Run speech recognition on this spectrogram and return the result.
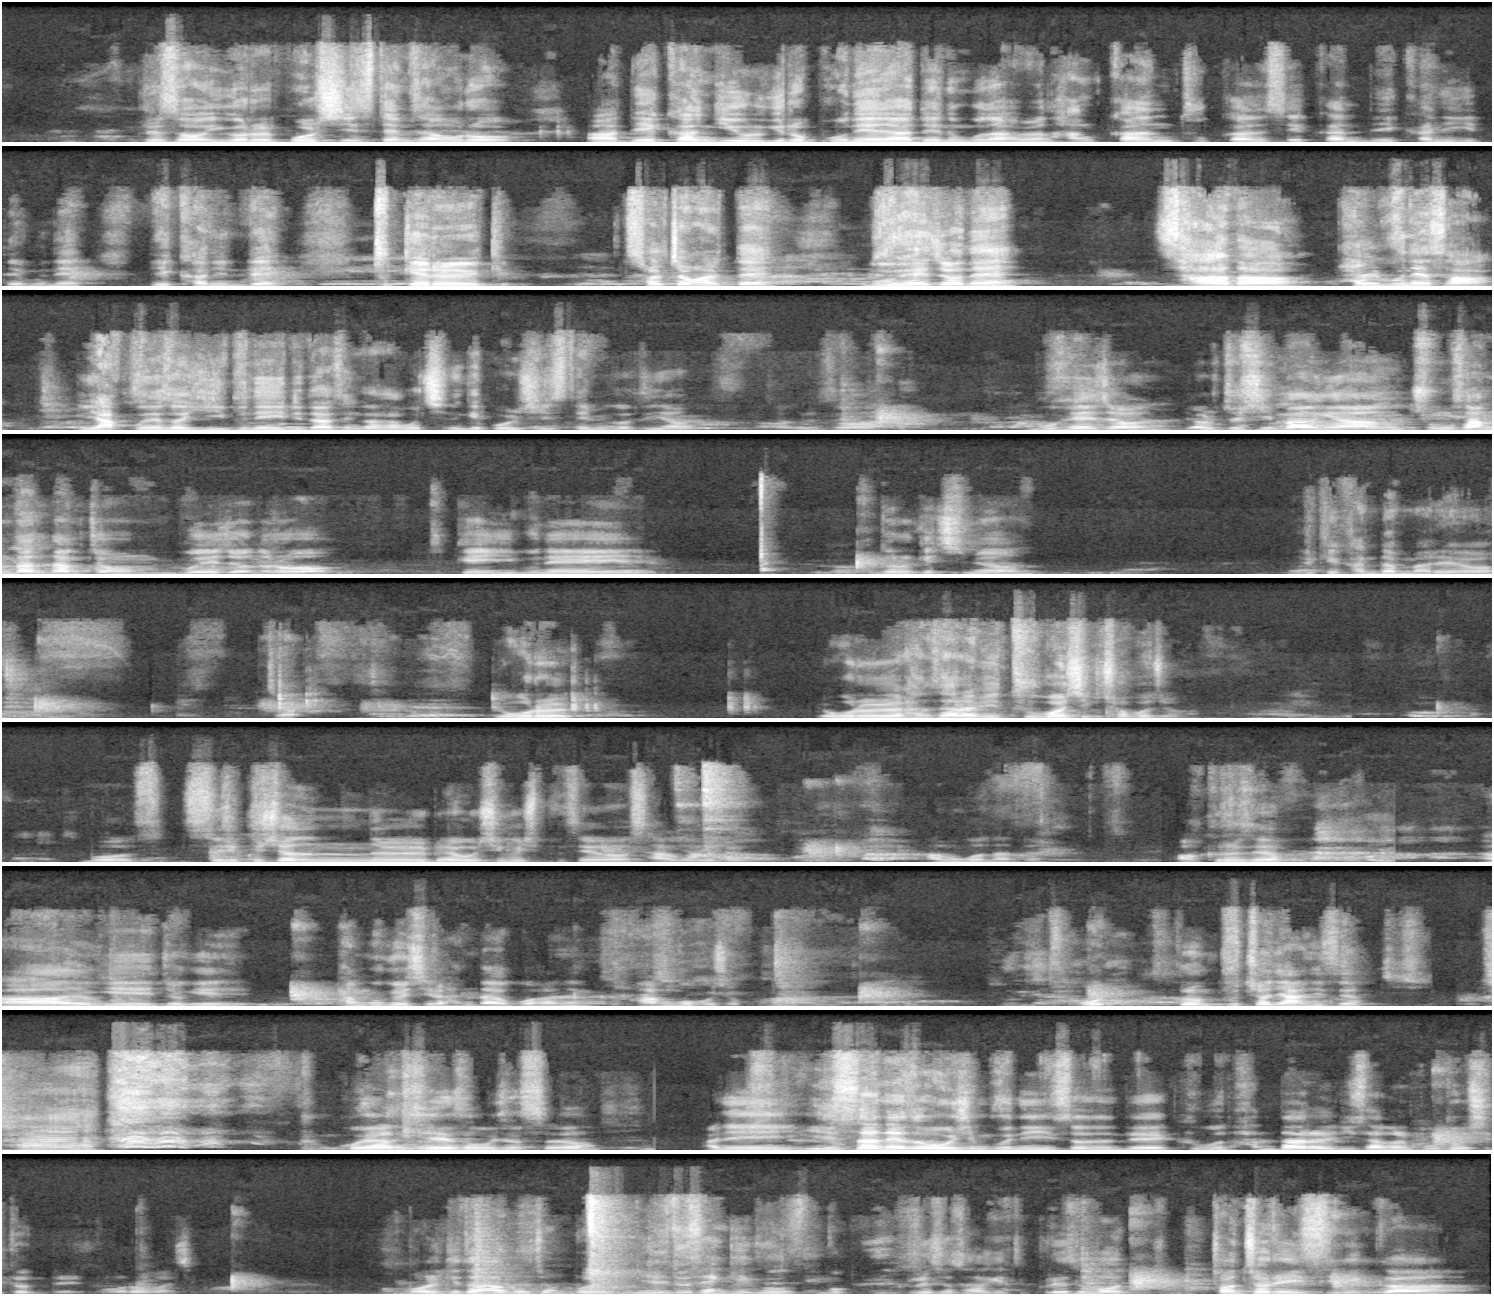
그래서 이거를 볼 시스템 상으로 아, 네 칸 기울기로 보내야 되는구나 하면 한 칸, 두 칸, 세 칸, 네 칸이기 때문에 네 칸인데 두께를 기- 설정할 때 무회전에 4다. 8분의 4. 약분해서 2분의 1이다 생각하고 치는 게 볼 시스템이거든요. 자, 그래서 무회전 12시 방향 중상단 당점 무회전으로 두께 2분의 1 부드럽게 치면 이렇게 간단 말이에요. 자, 요거를 요거를 한 사람이 두 번씩 쳐보죠. 뭐 쓰리 쿠션을 배우시고 싶으세요? 사구를 배우 아무거나도. 아 그러세요? 아 여기 저기 당구 교실 한다고 하는 그 광고 보셨구나. 어 그럼 부천이 아니세요? 아, 고양시에서 오셨어요? 아니 일산에서 오신 분이 있었는데 그분 한달 이상을 못 오시던데 멀어가지고 멀기도 하고 좀 뭐 일도 생기고 뭐 그러셔서 하겠죠. 그래도 뭐 전철이 있으니까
